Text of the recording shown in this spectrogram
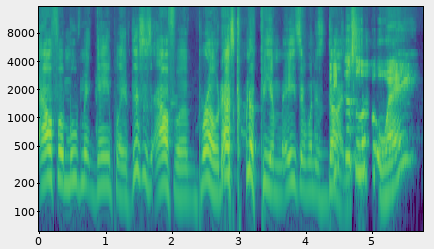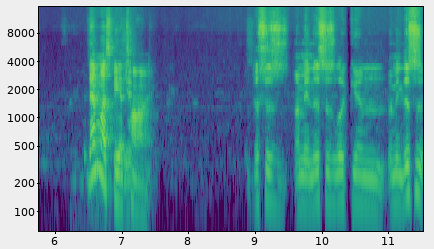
alpha movement gameplay. If this is alpha, bro, that's gonna be amazing when it's they done. just look away. That must be a Yeah. time. this is i mean this is looking i mean this is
